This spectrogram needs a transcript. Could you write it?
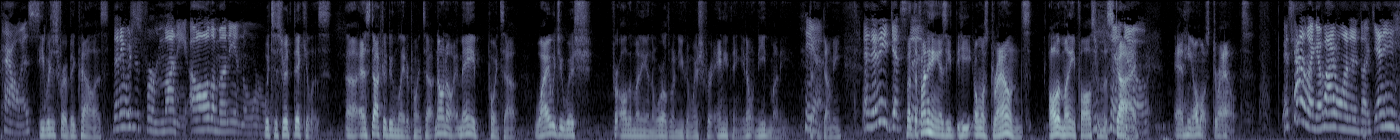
palace. He wishes for a big palace, then he wishes for money, all the money in the world. which is ridiculous. Uh, as Doctor Doom later points out, no, no, May points out, why would you wish for all the money in the world when you can wish for anything? You don't need money, d- dummy. And then he gets But the, the funny thing is, he he almost drowns. All the money falls from the sky, and he almost drowns. It's kind of like if I wanted like any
